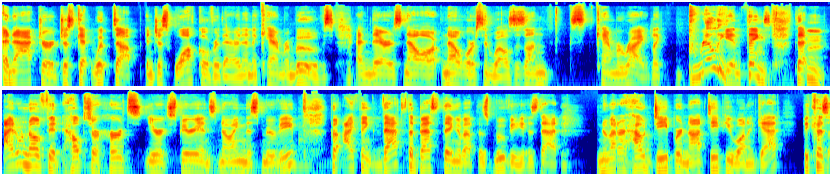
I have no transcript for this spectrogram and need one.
an actor just get whipped up and just walk over there, and then the camera moves, and there's now now Orson Welles is on camera right. Like brilliant things that hmm. I don't know if it helps or hurts your experience knowing this movie, but I think that's the best thing about this movie is that no matter how deep or not deep you want to get, because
